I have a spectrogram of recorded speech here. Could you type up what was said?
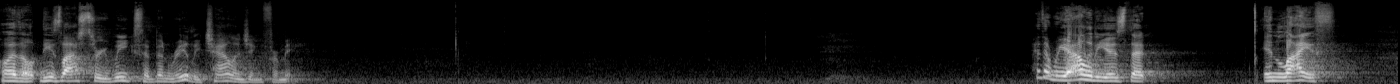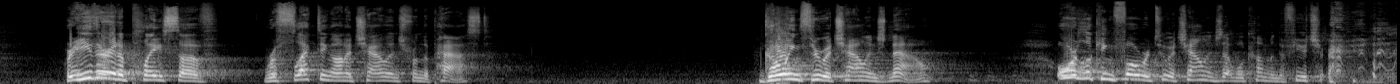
Oh, the, these last three weeks have been really challenging for me. And the reality is that in life, we're either at a place of reflecting on a challenge from the past, going through a challenge now, or looking forward to a challenge that will come in the future.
